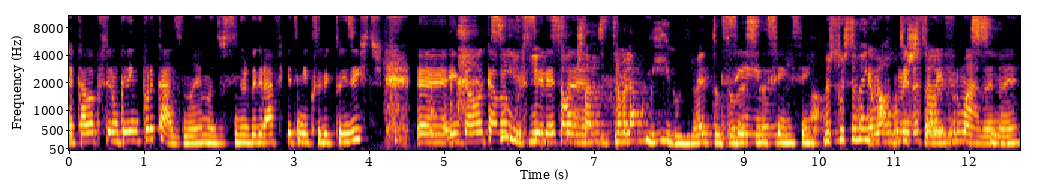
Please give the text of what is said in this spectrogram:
Acaba por ser um bocadinho por acaso, não é? Mas o senhor da gráfica tinha que saber que tu existes. Uh, então acaba sim, por ser essa. Sim, gostar de trabalhar comigo e não é? Toda sim, essa... sim, sim. Mas depois também. É uma recomendação história, informada, sim. não é?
